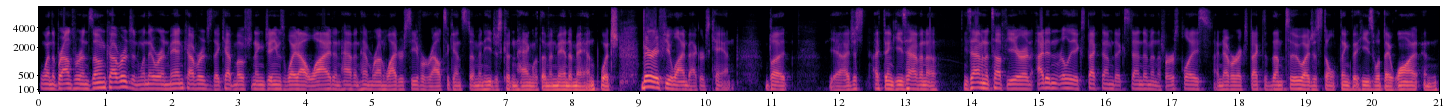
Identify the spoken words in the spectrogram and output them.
when the Browns were in zone coverage, and when they were in man coverage, they kept motioning James White out wide and having him run wide receiver routes against him, and he just couldn't hang with them in man to man, which very few linebackers can. But yeah, I just I think he's having a he's having a tough year, and I didn't really expect them to extend him in the first place. I never expected them to. I just don't think that he's what they want, and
